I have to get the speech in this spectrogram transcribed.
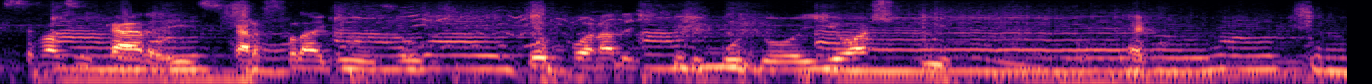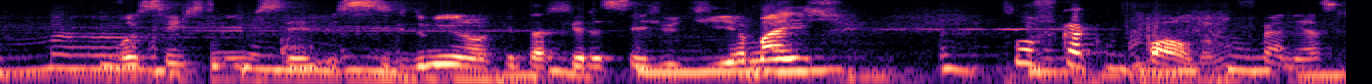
Você fala assim, cara, esse cara foi lá e ganhou o jogo, temporadas que ele mudou, e eu acho que com vocês domingo, seja, se domingo não, quinta-feira seja o dia, mas vou ficar com o Paulo, vou ficar nessa.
